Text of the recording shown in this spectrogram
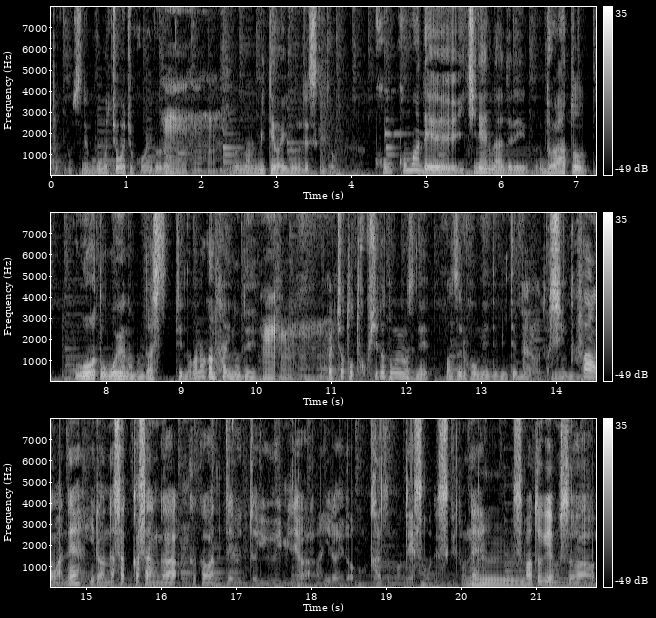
ところですね。僕もちょこちょこいろいろ、いろんなの見てはいるんですけど、ここまで1年の間にどうやっと、うおーと思うようなもの出すってなかなかないので、うんうんうんうんやっぱりちょっと特殊だと思いますね。パズル方面で見ても。なるほど。うんシンクファンはね、いろんな作家さんが関わってるという意味では、いろいろ数も出そうですけどね。うんスマートゲームスは、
